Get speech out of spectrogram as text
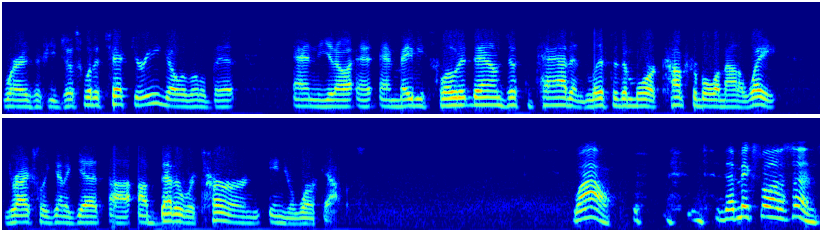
Whereas if you just would have checked your ego a little bit and you know and, and maybe slowed it down just a tad and lifted a more comfortable amount of weight, you're actually going to get uh, a better return in your workouts. Wow, that makes a lot of sense.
